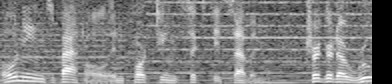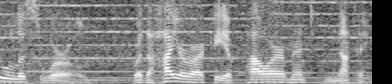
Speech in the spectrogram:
Onin's battle in 1467 triggered a ruleless world where the hierarchy of power meant nothing.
